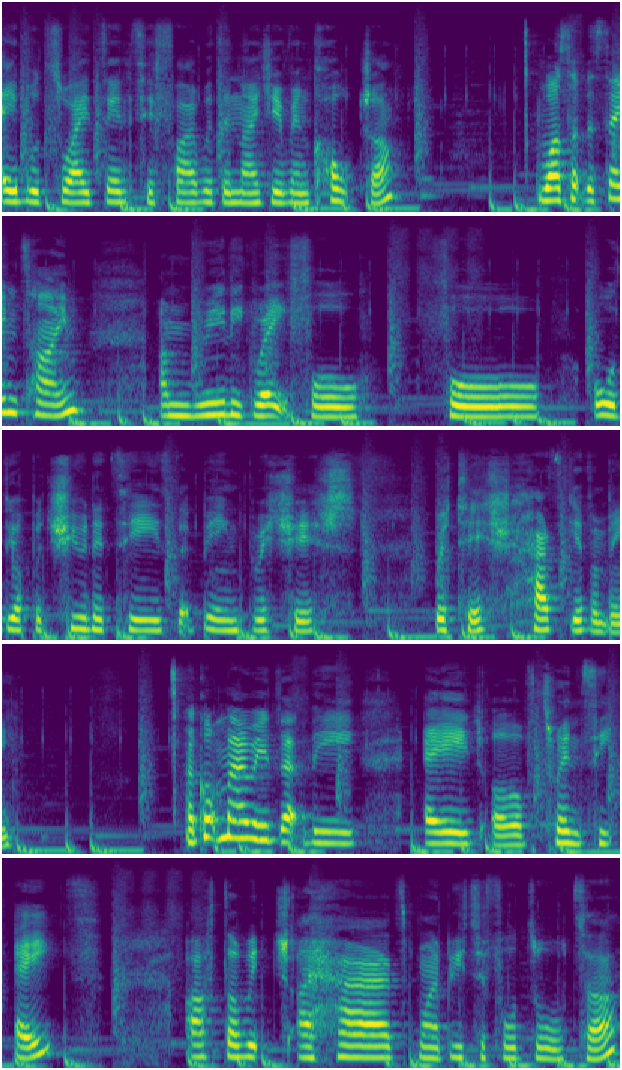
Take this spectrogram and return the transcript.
able to identify with the Nigerian culture. Whilst at the same time, I'm really grateful for all the opportunities that being British British has given me. I got married at the age of 28, after which I had my beautiful daughter.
